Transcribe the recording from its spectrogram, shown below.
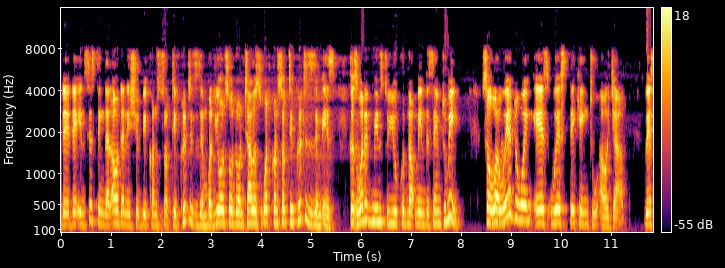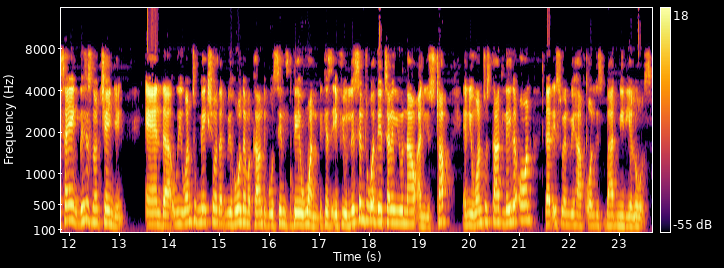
they, they're insisting that, oh, then it should be constructive criticism. But you also don't tell us what constructive criticism is, because what it means to you could not mean the same to me. So what we're doing is we're sticking to our job. We're saying this is not changing. And uh, we want to make sure that we hold them accountable since day one. Because if you listen to what they're telling you now and you stop, and you want to start later on, that is when we have all these bad media laws.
